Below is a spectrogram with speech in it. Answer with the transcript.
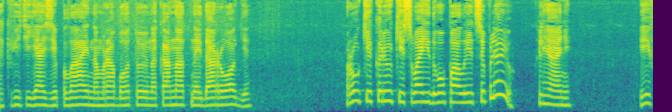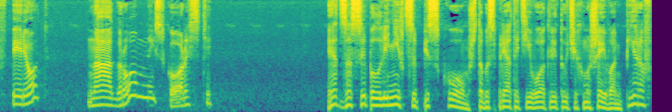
«Так ведь я зиплайном работаю на канатной дороге. Руки-крюки свои двупалые цепляю, хляни, и вперед на огромной скорости. Эд засыпал ленивца песком, чтобы спрятать его от летучих мышей-вампиров,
